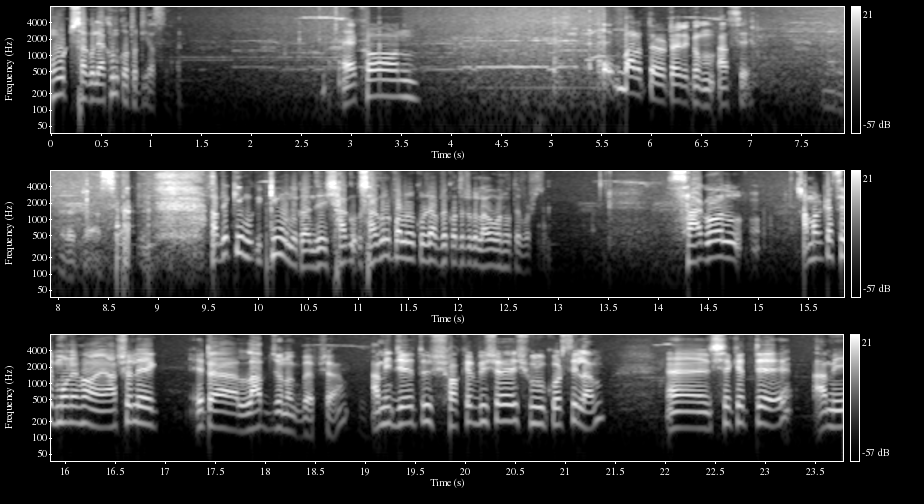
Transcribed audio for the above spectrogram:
মোট ছাগল এখন কতটি আছে? এখন বারো তেরোটা এরকম আছে। আপনি কি কি মনে করেন যে এই ছাগল ছাগল পালন করে আপনি কতটুকু লাভবান হতে পারছেন? ছাগল আমার কাছে মনে হয় আসলে এটা লাভজনক ব্যবসা। আমি যেহেতু শখের বিষয়ে শুরু করছিলাম সেক্ষেত্রে আমি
